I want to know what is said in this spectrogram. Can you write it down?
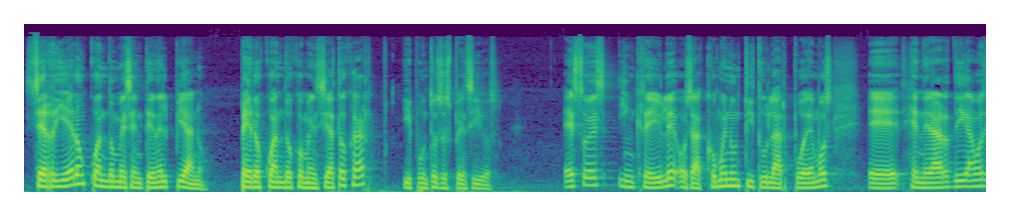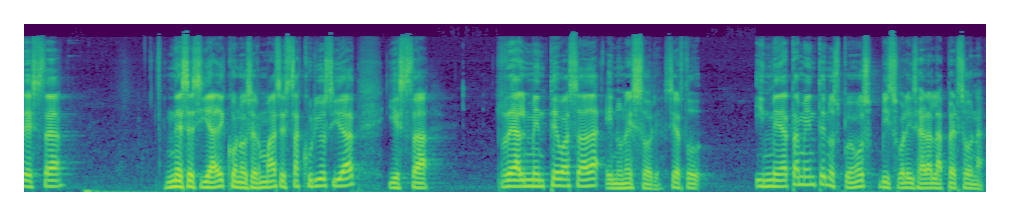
se rieron cuando me senté en el piano, pero cuando comencé a tocar y puntos suspensivos. Eso es increíble, o sea, cómo en un titular podemos eh, generar, digamos, esta necesidad de conocer más, esta curiosidad y está realmente basada en una historia, ¿cierto? Inmediatamente nos podemos visualizar a la persona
